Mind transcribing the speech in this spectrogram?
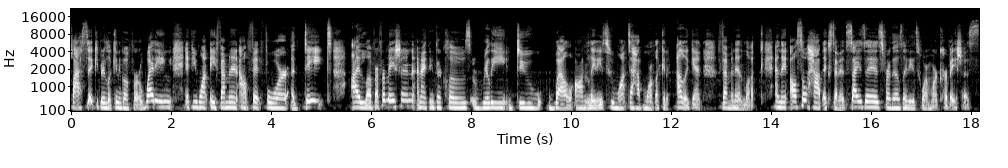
classic if you're looking to go for a wedding, if you want a feminine outfit for a date. I love Reformation and I think their clothes really do well on ladies who want to have more of like an elegant feminine look. And they also have extended sizes for those ladies who are more curvaceous.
